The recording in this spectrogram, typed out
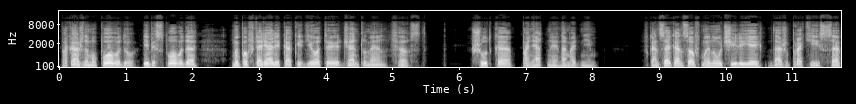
По каждому поводу и без повода мы повторяли, как идиоты, «gentlemen first». Шутка, понятная нам одним. В конце концов, мы научили ей даже про кисса,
